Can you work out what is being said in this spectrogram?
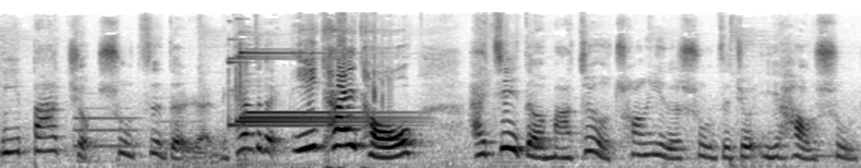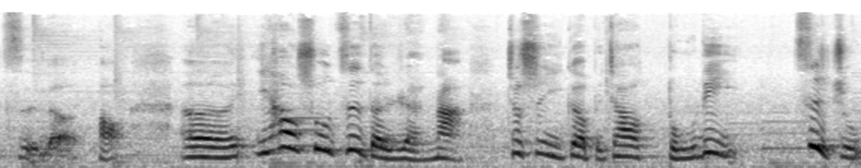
一八九数字的人，你看这个一开头，还记得吗？最有创意的数字就一号数字了。哦，呃，一号数字的人呐，就是一个比较独立、自主，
